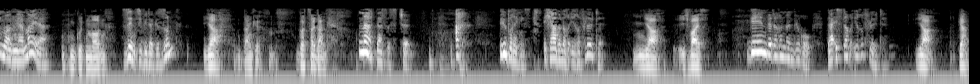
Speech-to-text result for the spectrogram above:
Guten Morgen, Herr Meier. Guten Morgen. Sind Sie wieder gesund? Ja, danke. Gott sei Dank. Na, das ist schön. Ach, übrigens, ich habe noch Ihre Flöte. Ja, ich weiß. Gehen wir doch in mein Büro. Da ist doch Ihre Flöte. Ja, gern.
